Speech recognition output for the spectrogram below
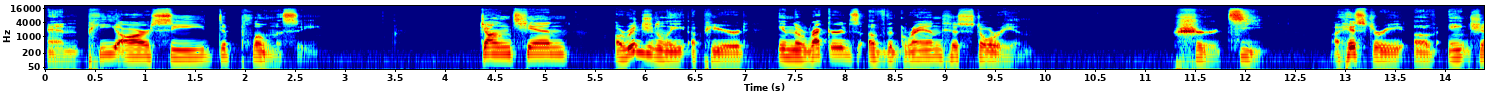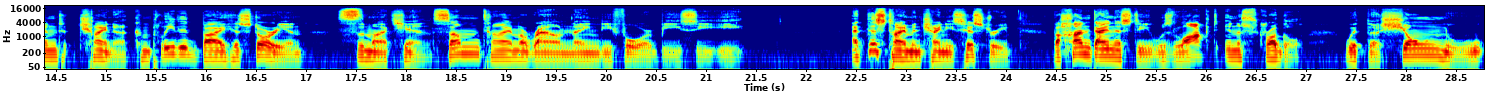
and PRC diplomacy. Zhang Qian originally appeared in the records of the Grand Historian, Shi Ji, a history of ancient China completed by historian Sima Qian sometime around 94 BCE. At this time in Chinese history, the Han Dynasty was locked in a struggle with the Xiongnu,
